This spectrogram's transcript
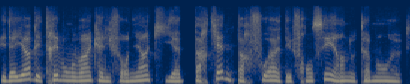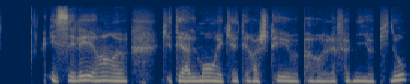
et d'ailleurs des très bons vins californiens qui appartiennent parfois à des Français, hein, notamment. Esselé, hein, qui était allemand et qui a été racheté par la famille Pinot,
